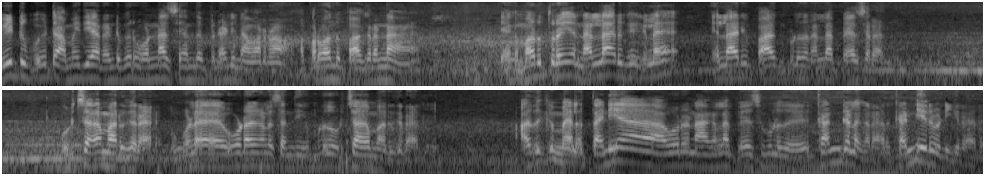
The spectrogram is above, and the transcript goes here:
வீட்டுக்கு போயிட்டு அமைதியாக ரெண்டு பேரும் ஒன்றா சேர்ந்த பின்னாடி நான் வர்றோம். அப்புறம் வந்து பார்க்குறேன்னா எங்கள் மருத்துவரையை நல்லா இருக்கல எல்லாரையும் பார்க்கும் பொழுது நல்லா பேசுகிறாரு உற்சாகமாக இருக்கிறார். உங்களை ஊடகங்களை சந்திக்கும் பொழுது உற்சாகமாக இருக்கிறார். அதுக்கு மேலே தனியாக அவரு நாங்கெல்லாம் பேசும் பொழுது கண் கலங்குறாரு கண்ணீர் வடிக்கிறாரு.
